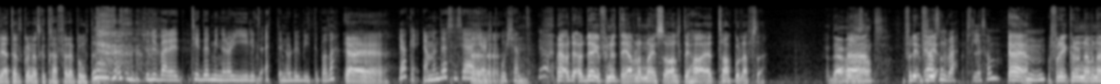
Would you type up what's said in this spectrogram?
vet helt hvordan jeg skal treffe det punktet. Så du bare til det begynner å gi litt etter når du biter på det? Ja, ja, ja. Ja, ok. Ja, men det syns jeg er helt Eh, godkjent. Nei, og, det, og det jeg har funnet ut er jævla nice å alltid ha, er tacolefse. Det er faktisk Eh, sant. Fordi, Ja, fordi, sånn wraps, liksom. ja, ja. Mm. fordi Kan du nevne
